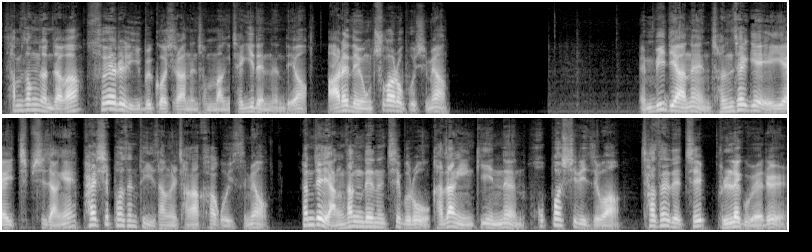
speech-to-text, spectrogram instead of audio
삼성전자가 수혜를 입을 것이라는 전망이 제기됐는데요. 아래 내용 추가로 보시면 엔비디아는 전 세계 AI 칩 시장의 80% 이상을 장악하고 있으며 현재 양상되는 칩으로 가장 인기 있는 호퍼 시리즈와 차세대 칩 블랙웰을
